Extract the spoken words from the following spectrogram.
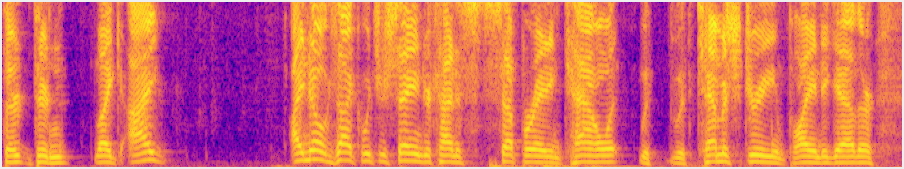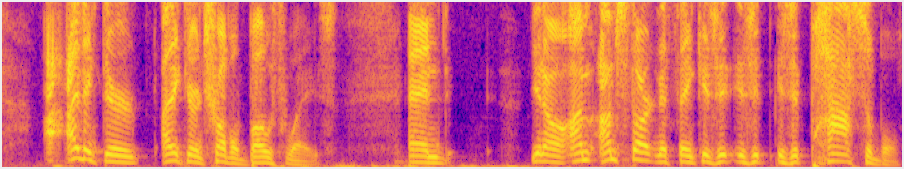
They're they're like I I know exactly what you're saying. You're kind of separating talent with, with chemistry and playing together. I, I think they're I think they're in trouble both ways. And you know, I'm I'm starting to think is it is it is it possible?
